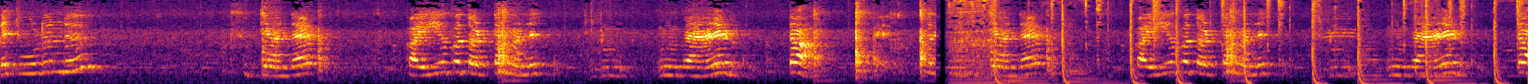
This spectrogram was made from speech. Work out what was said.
നല്ല ചൂടുണ്ട്. കുട്ടിയാന്റെ കൈയൊക്കെ തൊട്ട നല്ല ഉം, ഉം, വേന എടുക്കും കുട്ടിയാന്റെ കൈയൊക്കെ തൊട്ട നല്ല ഉം, ഉം, വേന എടുക്കും കേട്ടാ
